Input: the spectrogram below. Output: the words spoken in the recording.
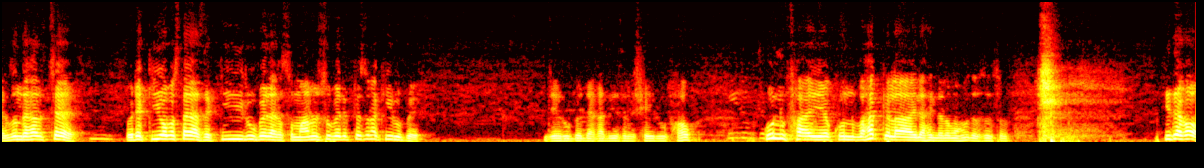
একজন দেখা যাচ্ছে? ওইটা কি অবস্থায় আছে? কি রূপে দেখাচ্ছ? মানুষ রূপে দেখতেছো না কি রূপে? যে রূপে দেখা দিয়েছিল সেই রূপ হও কোন ফাইয়া কোন বাহাক্কেলা ইলাহা মুহাম্মদ রাসূলুল্লাহ কি দেখো?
